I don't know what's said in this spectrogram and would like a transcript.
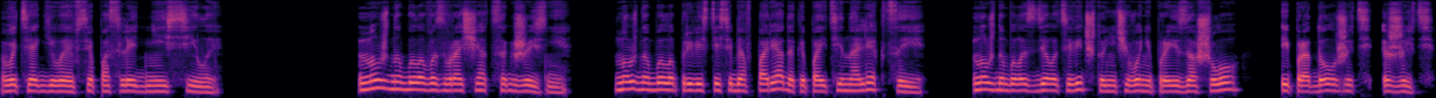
вытягивая все последние силы. Нужно было возвращаться к жизни. Нужно было привести себя в порядок и пойти на лекции. Нужно было сделать вид, что ничего не произошло, и продолжить жить.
